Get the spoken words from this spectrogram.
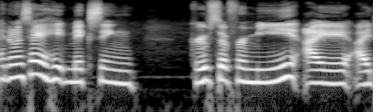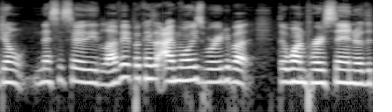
I don't want to say I hate mixing groups, but for me, I I don't necessarily love it because I'm always worried about the one person or the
